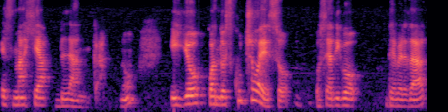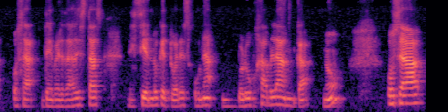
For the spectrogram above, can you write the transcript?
es magia blanca, ¿no? Y yo cuando escucho eso, o sea, digo, de verdad, o sea, de verdad estás diciendo que tú eres una bruja blanca, ¿no? O sea,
